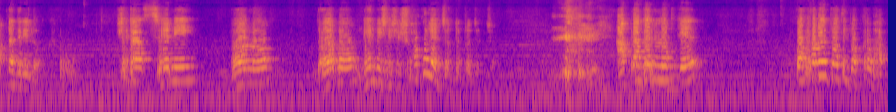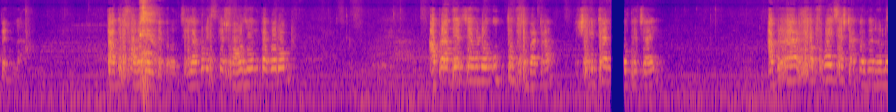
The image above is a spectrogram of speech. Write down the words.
আপনাদেরই লোক। সেটা শ্রেণি, বর্ণ, ধর্ম, নির্বিশেষে সকলের জন্য প্রযোজ্য। আপনাদের লোককে কখনোই প্রতিপক্ষ ভাববেন না। তাদের সহযোগিতা করুন। জেলা পুলিশকে সহযোগিতা করুন। আপনাদের যে হলো উত্তম সেবাটা, সেটা বলতে চাই। আপনারা সবসময় চেষ্টা করবেন হলো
